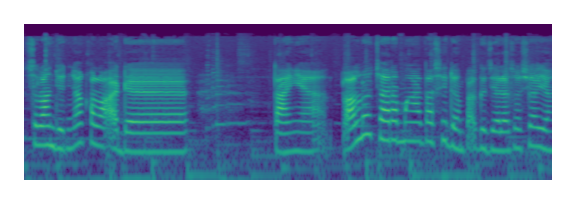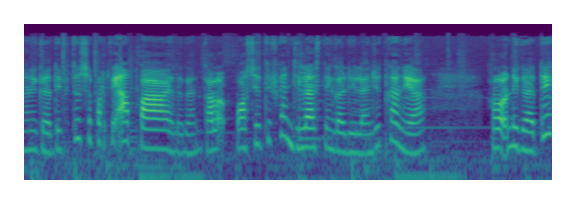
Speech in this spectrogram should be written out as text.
selanjutnya kalau ada tanya lalu cara mengatasi dampak gejala sosial yang negatif itu seperti apa? Gitu kan. Kalau positif kan jelas tinggal dilanjutkan ya. Kalau negatif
